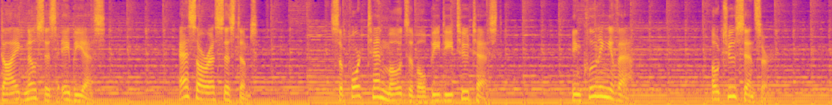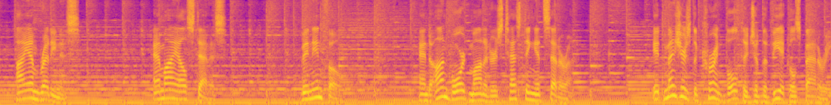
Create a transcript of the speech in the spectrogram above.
Diagnosis ABS. SRS systems. Support 10 modes of OBD2 test, including EVAP, O2 sensor, IM readiness, MIL status, VIN info, and onboard monitors testing etc. It measures the current voltage of the vehicle's battery.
